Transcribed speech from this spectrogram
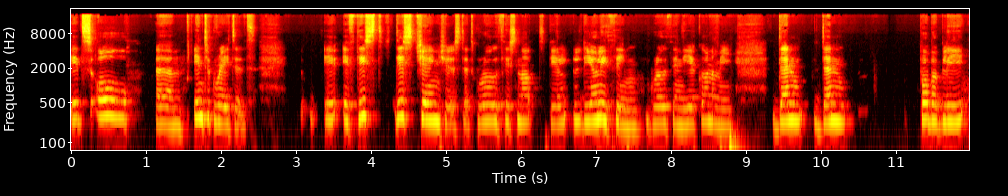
it's all um, integrated. If this this changes, that growth is not the the only thing, growth in the economy, then then probably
